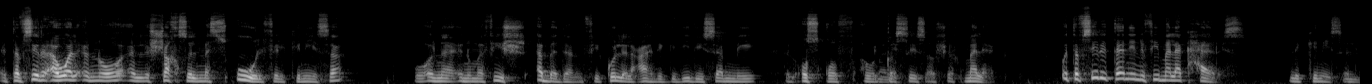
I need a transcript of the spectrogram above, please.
التفسير الأول إنه الشخص المسؤول في الكنيسة وقلنا إنه ما فيش ابدا في كل العهد الجديد يسمي الأسقف أو ملاك. القسيس أو الشيخ ملاك والتفسير الثاني إن في ملاك حارس للكنيسة دي.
